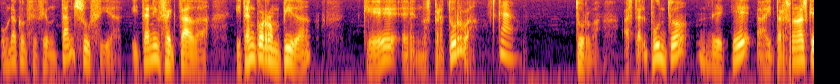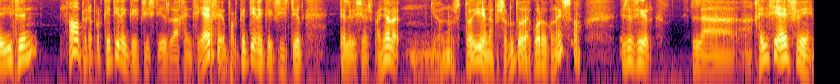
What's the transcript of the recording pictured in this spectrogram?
una concepción tan sucia y tan infectada y tan corrompida que eh, nos perturba. Claro. Turba. Hasta el punto de que hay personas que dicen, no, pero ¿por qué tiene que existir la agencia F? ¿Por qué tiene que existir Televisión Española? Yo no estoy en absoluto de acuerdo con eso. Es decir, la agencia F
